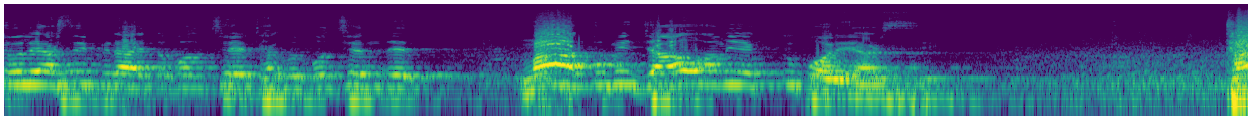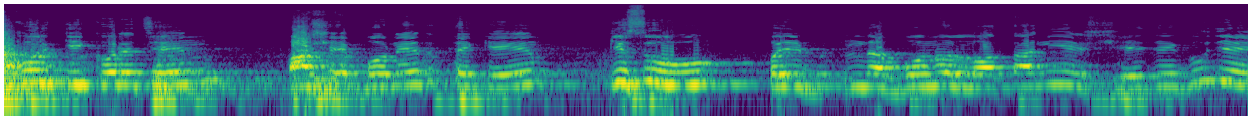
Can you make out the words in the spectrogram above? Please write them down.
চলে আসছি প্রায়। তো বলছে, ঠাকুর বলছেন যে, মা, তুমি যাও, আমি একটু পরে আসছি। ঠাকুর কি করেছেন? পাশে বনের থেকে কিছু ওই বনলতা নিয়ে সেজে গুজে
